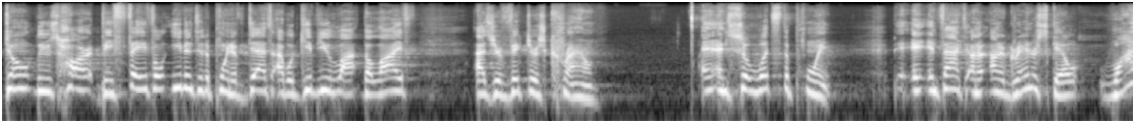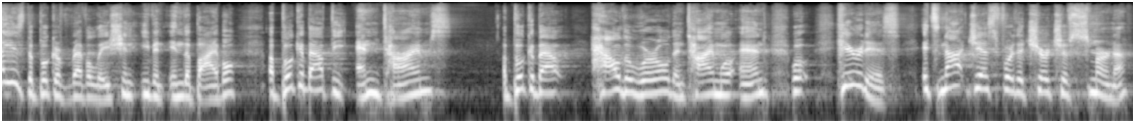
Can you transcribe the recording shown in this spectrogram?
don't lose heart. Be faithful, even to the point of death. I will give you the life as your victor's crown. And, and so, what's the point? In fact, on a, on a, grander scale, why is the book of Revelation even in the Bible? A book about the end times, a book about how the world and time will end? Well, here it is. It's not just for the church of Smyrna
